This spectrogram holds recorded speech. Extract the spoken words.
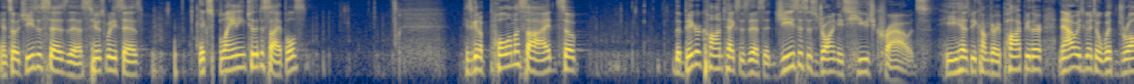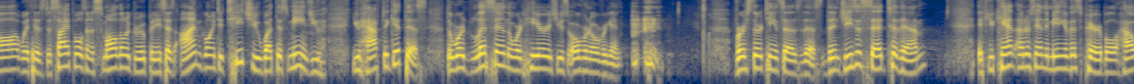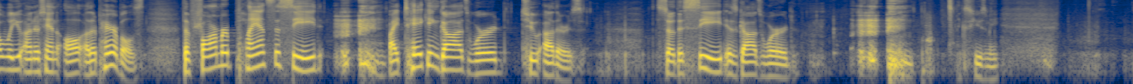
And so Jesus says this here's what he says, explaining to the disciples. He's going to pull them aside. So the bigger context is this that Jesus is drawing these huge crowds. He has become very popular. Now he's going to withdraw with his disciples in a small little group, and he says, I'm going to teach you what this means. You, you have to get this. The word listen, the word hear is used over and over again. Verse 13 says this Then Jesus said to them, If you can't understand the meaning of this parable, how will you understand all other parables? The farmer plants the seed by taking God's word to others. So the seed is God's word. Excuse me.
